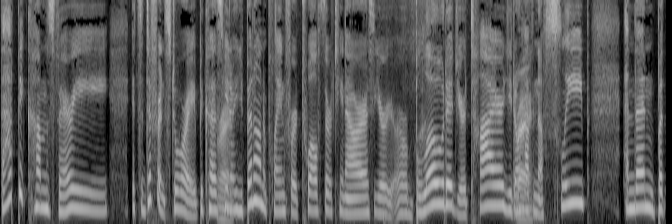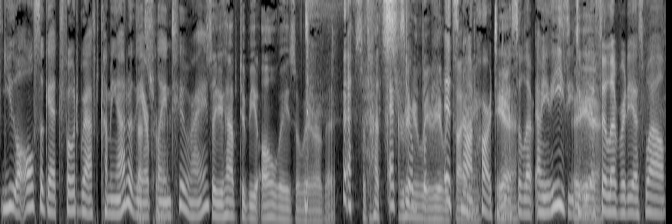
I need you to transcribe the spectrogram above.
that becomes very, it's a different story because, you know, you've been on a plane for 12, 13 hours, you're, you're bloated, you're tired, you don't have enough sleep. And then, but you also get photographed coming out of the That's airplane right. too, right? so you have to be always aware of it. So that's Extra, really really. it's not hard to be a Yeah. celebrity. I mean, easy to be a celebrity as well.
